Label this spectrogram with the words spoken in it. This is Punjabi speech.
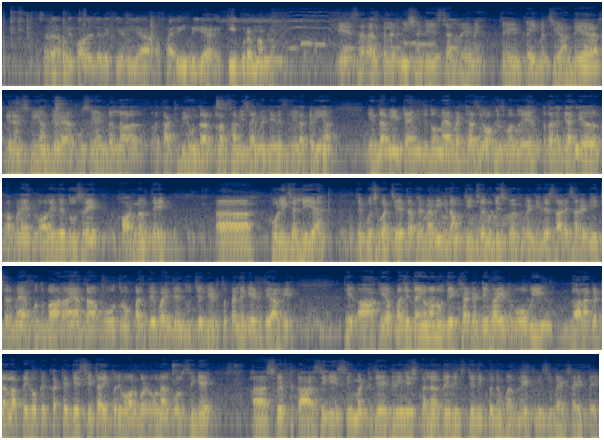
sir ਆਪਣੇ ਕਾਲਜ ਦੇ ਵਿੱਚ ਜਿਹੜੀ ਆ ਫਾਇਰਿੰਗ ਹੋਈ ਹੈ ਕੀ ਪੂਰਾ ਮਾਮਲਾ? ਇਹ ਸਰ ਅੱਜ ਕੱਲ੍ਹ ਐਡਮਿਸ਼ਨ ਡੇਜ਼ ਚੱਲ ਰਹੇ ਨੇ ਤੇ ਕਈ ਬੱਚੇ ਆਉਂਦੇ ਆ ਪੇਰੈਂਟਸ ਵੀ ਆਉਂਦੇ ਆ, ਉਸੇ ਐਂਗਲ ਨਾਲ ਇਕੱਠ ਵੀ ਹੁੰਦਾ, ਕਲਾਸਾਂ ਵੀ ਸਾਈਮਲਟੇਨੀਅਸਲੀ ਲੱਗ ਰਹੀਆਂ। ਇੰਦਾ ਮੀਨ ਟਾਈਮ ਜਦੋਂ ਮੈਂ ਬੈਠਾ ਸੀ ਆਫਿਸ ਮੈਨੂੰ ਇਹ ਪਤਾ ਲੱਗਿਆ ਕਿ ਆਪਣੇ ਕਾਲਜ ਦੇ ਦੂਸਰੇ ਕਾਰਨਰ ਤੇ ਗੋਲੀ ਚੱਲੀ ਹੈ ਤੇ ਕੁਝ ਬੱਚੇ ਤਾਂ ਫਿਰ ਮੈਂ ਵੀ ਇੱਕਦਮ ਟੀਚਰ ਨੂੰ ਡਿਸਪਲਿਨ ਕਮੇਟੀ ਦੇ ਸਾਰੇ ਸਾਰੇ ਟੀਚਰ ਮੈਂ ਖੁਦ ਬਾਹਰ ਆਇਆ ਤਾਂ ਉਹ ਉਧਰੋਂ ਭੱਜਦੇ ਭੱਜਦੇ ਦੂਜੇ ਗੇਟ ਤੋਂ ਪਹਿਲੇ ਗੇਟ ਤੇ ਆ ਗਏ। ਤੇ ਆ ਕੇ ਆਪਾਂ ਜਿੱਦਾਂ ਹੀ ਉਹਨਾਂ ਨੂੰ ਦੇਖਿਆ ਆਇਡੈਂਟੀਫਾਈਡ ਉਹ ਵੀ ਗਾਲਾਂ ਕੱਢਣ ਲੱਗ ਪਏ ਕਿਉਂਕਿ ਕੱਟੇ ਦੇਸੀ ਟਾਈਪ ਰਿਵਾਲਵਰ ਉਹਨਾਂ ਕੋਲ ਸੀਗੇ। ਸਵਿਫਟ ਕਾਰ ਸੀਗੀ, ਸੀਮੈਂਟ ਜੇ ਗ੍ਰੀਨਿਸ਼ ਕਲਰ ਦੇ ਵਿੱਚ, ਜਿਹਦੀ ਕੋਈ ਨੰਬਰ ਪਲੇਟ ਨਹੀਂ ਸੀ ਬੈਕ ਸਾਈਡ ਤੇ।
